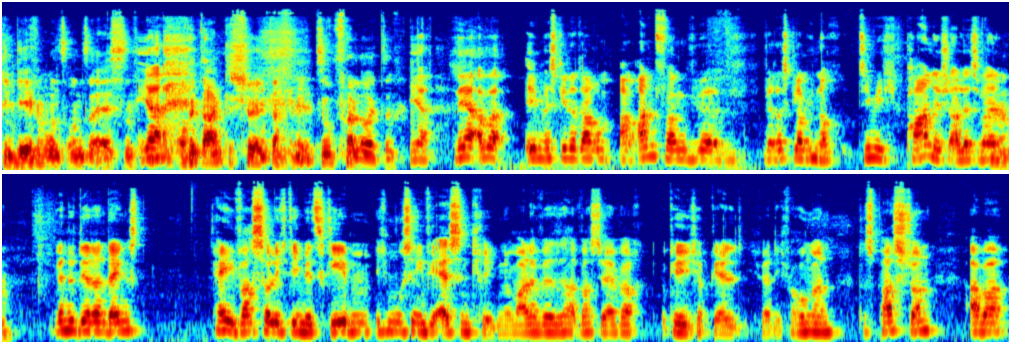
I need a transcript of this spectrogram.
die geben uns unser Essen. Ja. Oh, danke schön. Danke. Super, Leute. Ja, naja, aber eben, es geht ja darum, am Anfang wäre wär das, glaube ich, noch ziemlich panisch alles, weil Ja. wenn du dir dann denkst, hey, was soll ich dem jetzt geben? Ich muss irgendwie Essen kriegen. Normalerweise hat- warst du einfach, okay, ich habe Geld, ich werde nicht verhungern, das passt schon, aber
